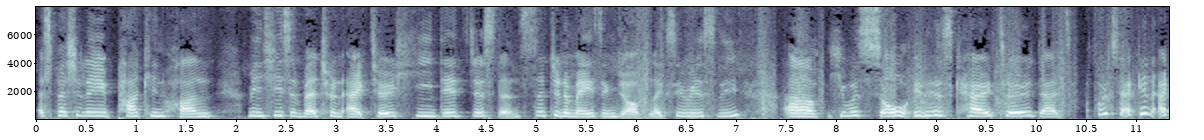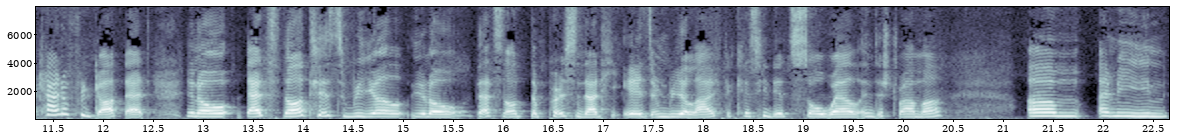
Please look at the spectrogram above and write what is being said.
Especially Park In Hwan. I mean, he's a veteran actor. He did just done such an amazing job. Like seriously, um, he was so in his character that for a second I kind of forgot that, you know, that's not his real, you know, that's not the person that he is in real life because he did so well in this drama. Um, I mean,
